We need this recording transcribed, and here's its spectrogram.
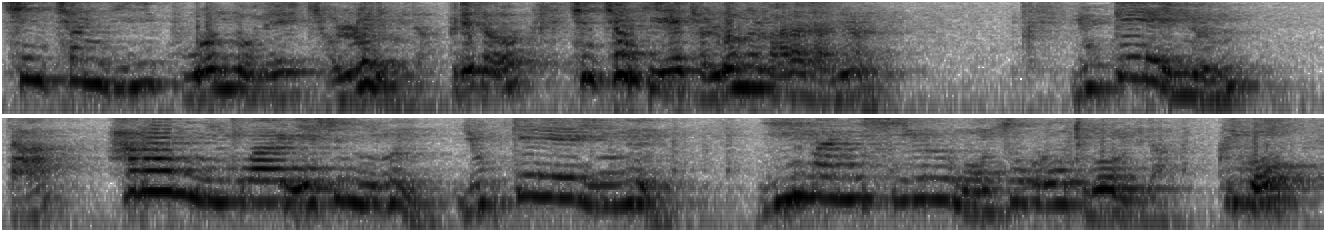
신천지 구원론의 결론입니다. 그래서 신천지의 결론을 말하자면 육계에 있는 자 하나님과 예수님은 육계에 있는 이만 씨의 몸속으로 들어옵니다. 그리고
